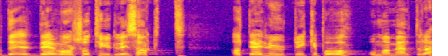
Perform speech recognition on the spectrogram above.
Og det, det, var så tydelig sagt at jeg lurte ikke på om han mente det.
